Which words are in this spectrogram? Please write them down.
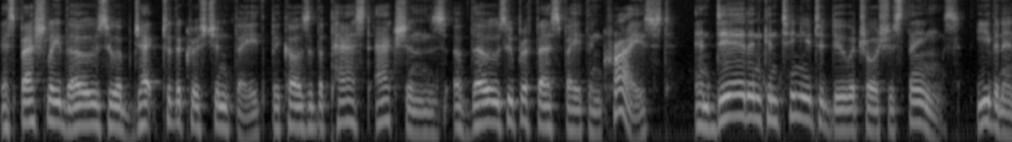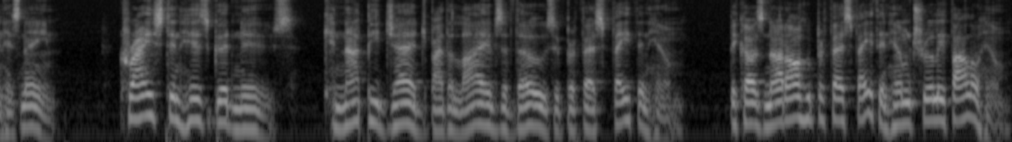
especially those who object to the Christian faith because of the past actions of those who profess faith in Christ and did and continue to do atrocious things, even in His name. Christ and his good news cannot be judged by the lives of those who profess faith in him, because not all who profess faith in him truly follow him.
